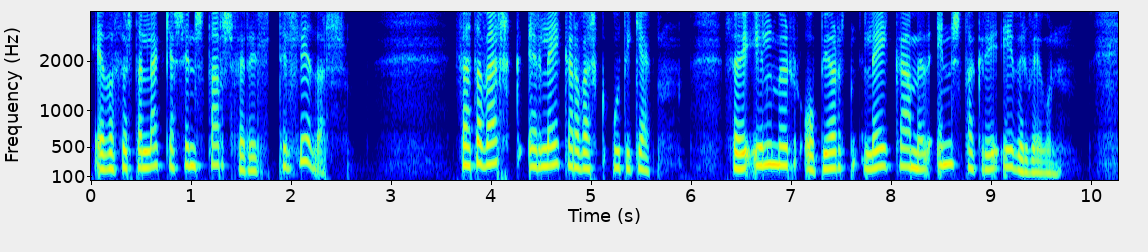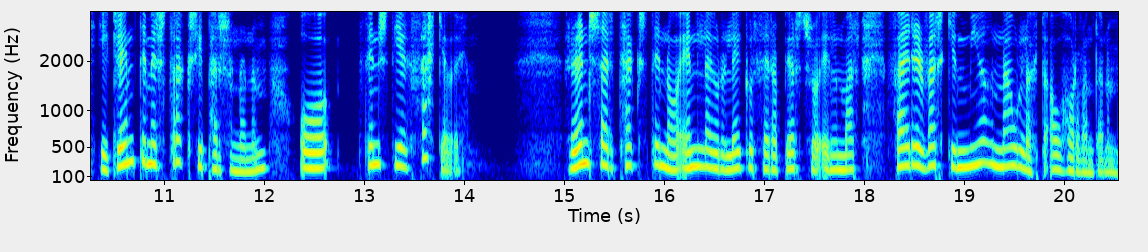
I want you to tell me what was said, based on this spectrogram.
eða þurft að leggja sinn starfsferil til hliðar. Þetta verk er leikaraverk út í gegn. Þau Ilmur og Björn leika með einstakri yfirvegun. Ég glemdi mér strax í personunum og finnst ég þekkja þau. Raunsær tekstin og einlegur leikur þeirra Björns og Ilmar færir verkið mjög nálagt áhorfandanum.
